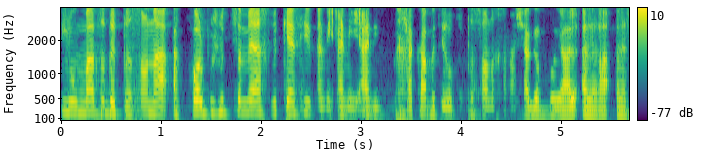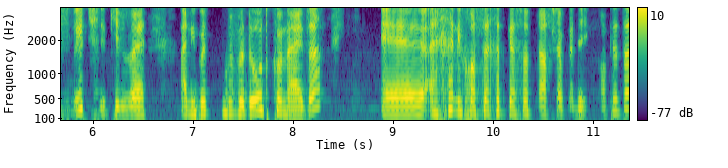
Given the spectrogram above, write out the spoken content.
לעומת זאת בפרסונה הכל פשוט שמח וכיפי, אני, אני, אני מחכה בטירוף בפרסונה חמש אגב על, על, על הסוויץ', כאילו זה, אני בוודאות קונה את זה, uh, אני חוסכת כסף מעכשיו כדי לקנות את זה.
